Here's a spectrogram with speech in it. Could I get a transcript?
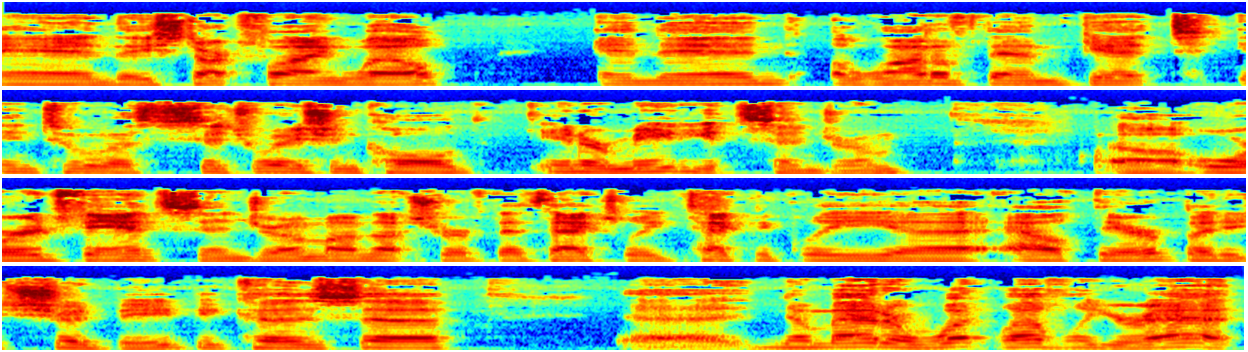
and they start flying well. And then a lot of them get into a situation called intermediate syndrome uh, or advanced syndrome. I'm not sure if that's actually technically uh, out there, but it should be because uh, uh no matter what level you're at,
